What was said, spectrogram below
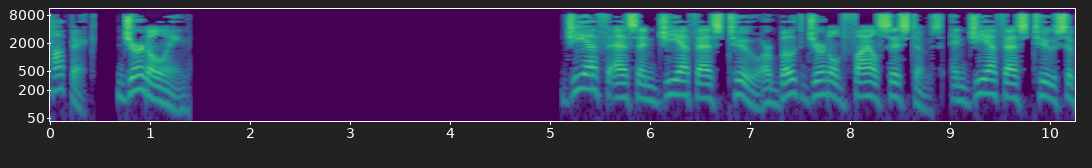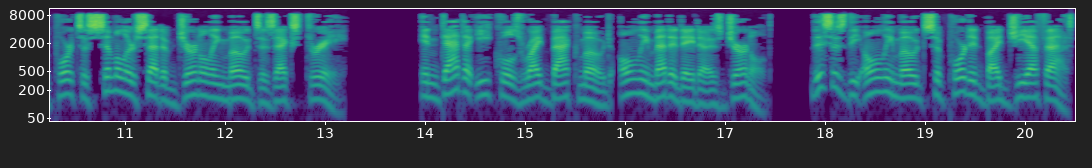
Topic: Journaling. GFS and GFS2 are both journaled file systems, and GFS2 supports a similar set of journaling modes as ext3. In data equals write back mode, only metadata is journaled. This is the only mode supported by GFS,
